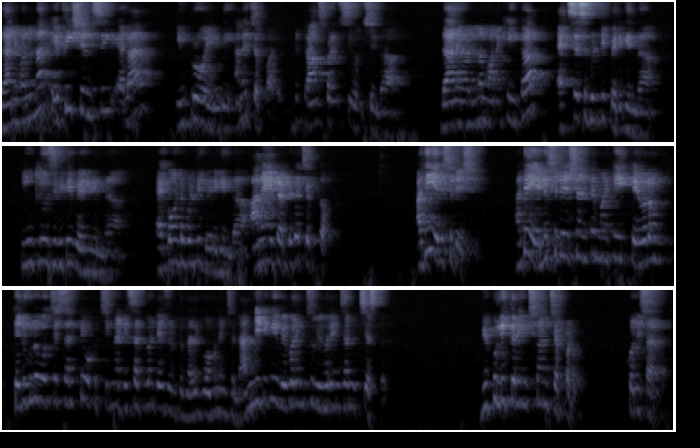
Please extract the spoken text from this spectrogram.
దానివల్ల ఎఫిషియన్సీ ఎలా ఇంప్రూవ్ అయింది అనేది చెప్పాలి. అంటే ట్రాన్స్పరెన్సీ వచ్చిందా? దానివల్ల మనకి ఇంకా యాక్సెసిబిలిటీ పెరిగిందా? ఇంక్లూజివిటీ పెరిగిందా? అకౌంటబిలిటీ పెరిగిందా? అనేటట్టుగా చెప్తాం. అది ఎలిసిడేషన్ అంటే ఎలిసిడేషన్ అంటే మనకి కేవలం తెలుగులో వచ్చేసరికి ఒక చిన్న డిసడ్వాంటేజ్ ఉంటుంది. అది గమనించండి. అన్నిటికీ వివరించు వివరించని ఇచ్చేస్తుంది విపులీకరించు అని చెప్పడం. కొన్నిసార్లు.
